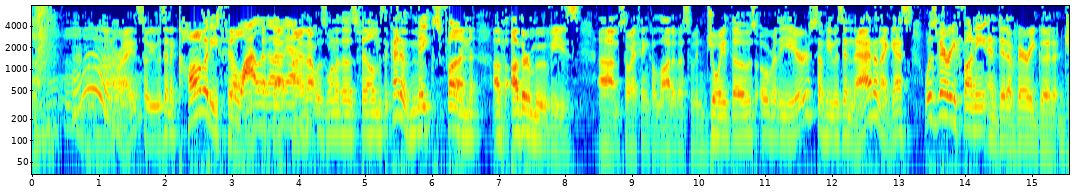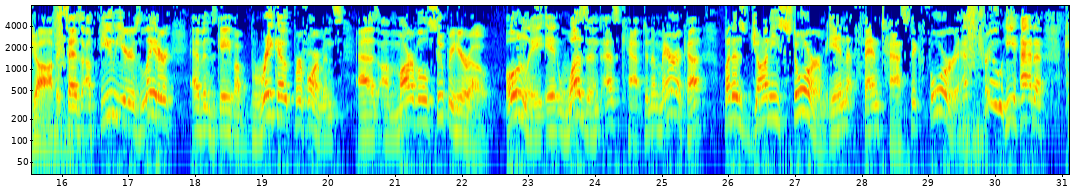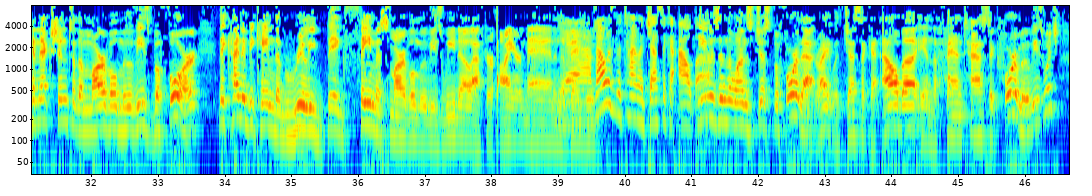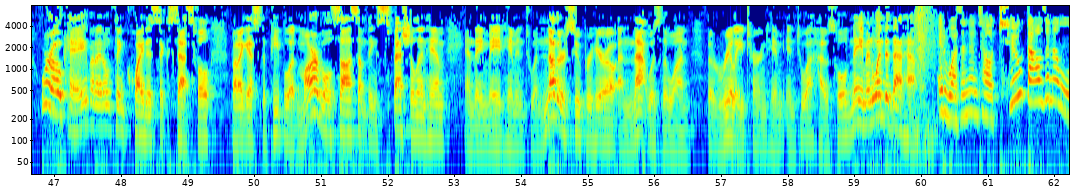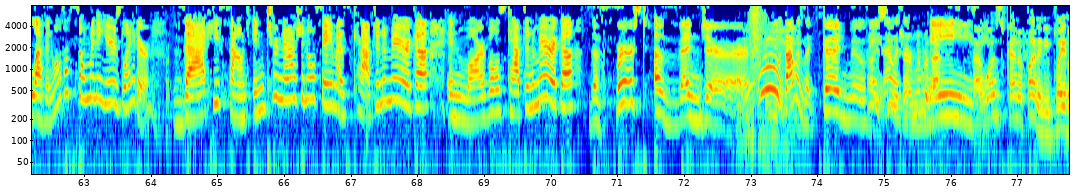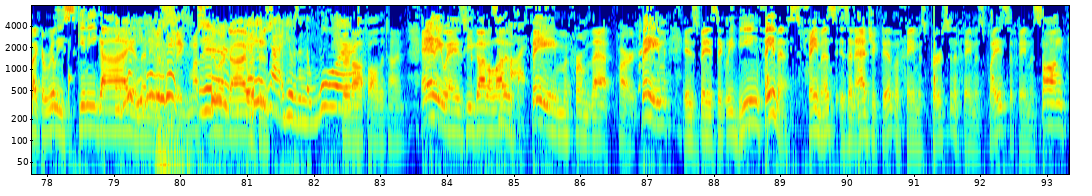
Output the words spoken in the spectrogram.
All right, so he was in a comedy film a while at ago, that yeah. time. That was one of those films that kind of makes fun of other movies. Um, so I think a lot of us have enjoyed those over the years. So he was in that, and I guess was very funny and did a very good job. It says a few years later, Evans gave a breakout performance as a Marvel superhero. Only it wasn't as Captain America, but as Johnny Storm in Fantastic Four. That's true. He had a connection to the Marvel movies before they kind of became the really big, famous Marvel movies we know after Iron Man and Yeah, Avengers. that was the time of Jessica Alba. He was in the ones just before that, right? With Jessica Alba in the Fantastic Four movies, which were okay, but I don't think quite as successful. But I guess the people at Marvel saw something special in him and they made him into another superhero, and that was the one that really turned him into a household name. And when did that happen? It wasn't until 2011, well, that's so many years later, that he found international fame as Captain America in Marvel's Captain America, the first Avenger. Ooh, that was a good oh, movie. I that was remember that. amazing. That, was kind of fun, and he played like a really skinny guy, He did, and he did, he was a big muscular guy with his yeah. He was in the war. shirt off all the time. Anyways, he got a lot of hot. fame from that part. Fame is basically being famous. Famous is an adjective, a famous person, a famous place, a famous song.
